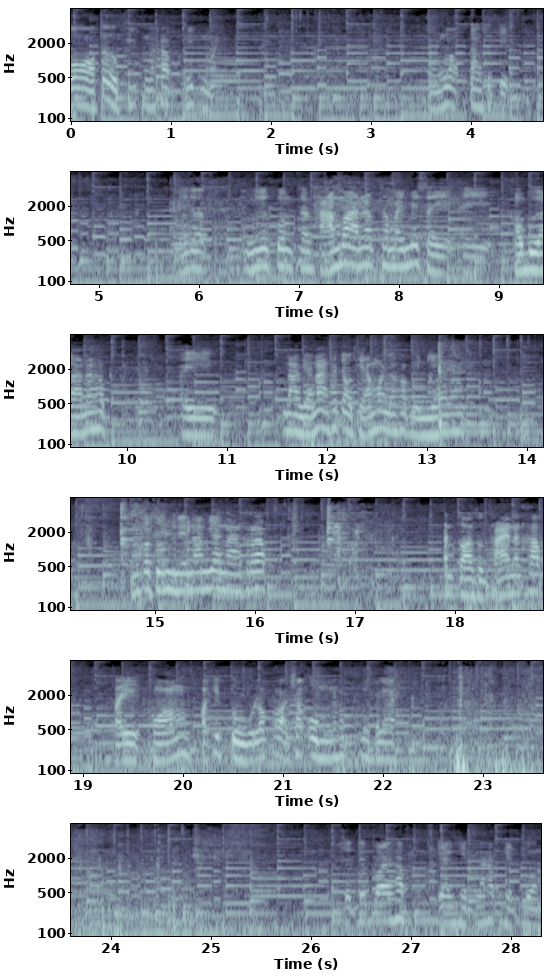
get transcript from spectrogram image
วอเตอร์ฟิตนะครับ นิดหน่อยสองรอบตั้งสติอันนี้จะอันนี้คนจะถามว่านะครับทำไมไม่ใส่ไอ้เขาเบื่อนะครับ ไอ้น้ำยานั่งเขาเจ้าแถมมันนะครับเป็นเหนียวนะครับมันผสมอยู่ในน้ำย่านางครับ ขั้นตอนสุดท้ายนะครับ ใส่หอมปักอีตูแล้วก็ชะอมนะครับไม่เป็นไรเสร็จเรียบร้อยครับแกงเห็ดนะครับเห็ดรวม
